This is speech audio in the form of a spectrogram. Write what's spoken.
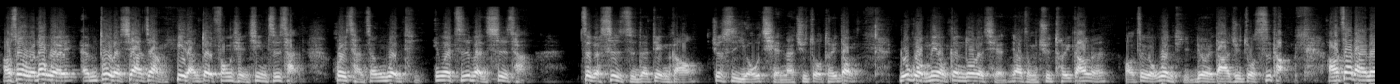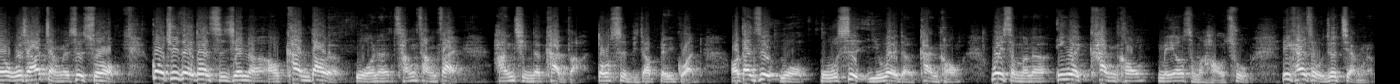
啊，所以我认为 M2 的下降必然对风险性资产会产生问题，因为资本市场这个市值的垫高，就是由钱来去做推动。如果没有更多的钱，要怎么去推高呢？哦，这个问题留给大家去做思考。好，再来呢，我想要讲的是说，过去这一段时间呢，哦，看到了我呢，常常在。行情的看法都是比较悲观哦，但是我不是一味的看空，为什么呢？因为看空没有什么好处。一开始我就讲了，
